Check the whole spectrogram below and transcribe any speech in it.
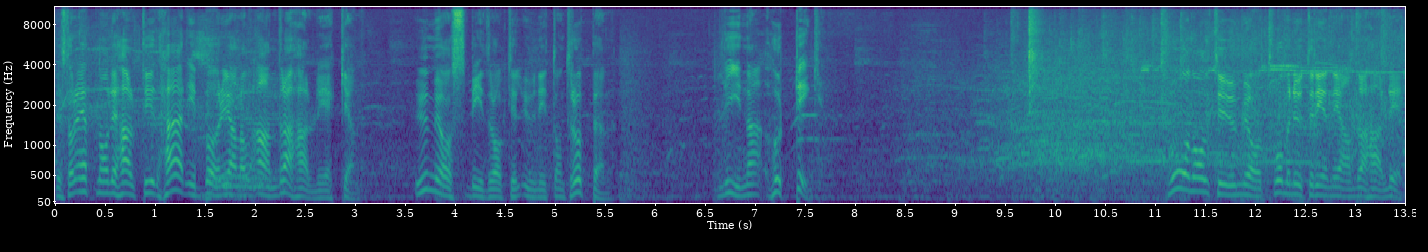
Det står 1-0 i halvtid här i början av andra halvleken. Umeås bidrag till U19-truppen. Lina Hurtig. 2-0 till Umeå, två minuter in i andra halvlek.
